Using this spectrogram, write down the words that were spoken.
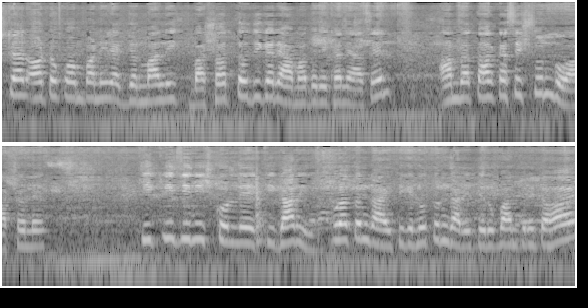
স্টার অটো কোম্পানির একজন মালিক বা সত্ত্ব অধিকারী আমাদের এখানে আছেন। আমরা তার কাছে শুনব আসলে কি কি জিনিস করলে একটি গাড়ি, পুরাতন গাড়ি থেকে নতুন গাড়িতে রূপান্তরিত হয়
